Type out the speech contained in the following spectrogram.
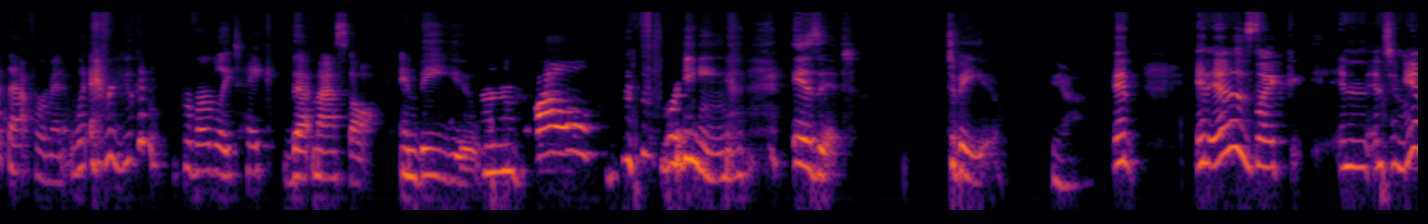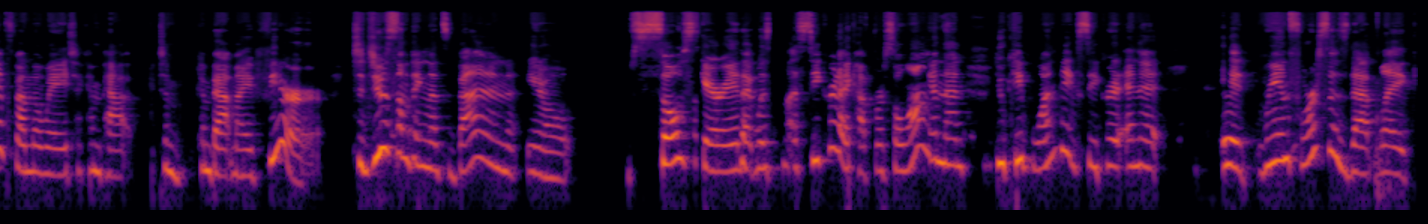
about that for a minute. Whenever you can proverbially take that mask off and be you, Mhm. how freeing is it to be you? Yeah. It it is like and and to me it's been the way to combat to combat my fear. To do something that's been, you know, so scary that was a secret I kept for so long and then you keep one big secret and it it reinforces that like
